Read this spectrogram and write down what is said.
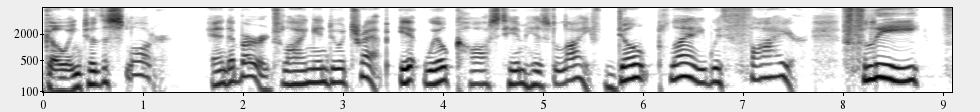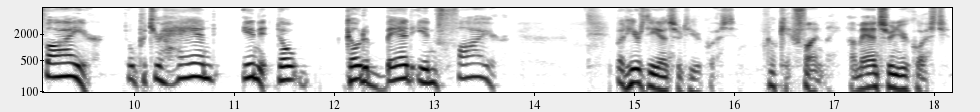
going to the slaughter and a bird flying into a trap. It will cost him his life. Don't play with fire. Flee fire. Don't put your hand in it. Don't go to bed in fire. But here's the answer to your question. Okay, finally, I'm answering your question.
